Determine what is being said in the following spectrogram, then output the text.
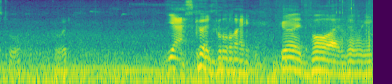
Tool. Good. Yes, good boy. Good boy, Louie.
